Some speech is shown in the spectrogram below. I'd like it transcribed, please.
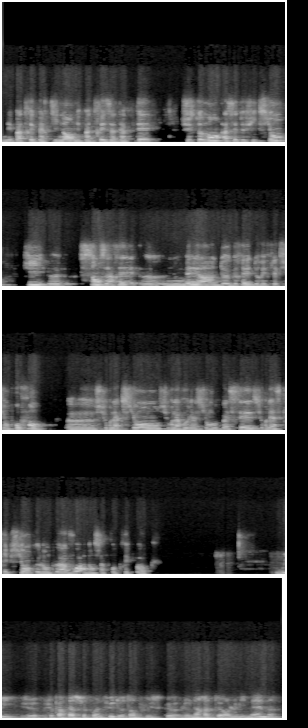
n'est pas très pertinent, n'est pas très adapté justement à cette fiction qui, sans arrêt, nous met à un degré de réflexion profond. Euh, sur l'action, sur la relation au passé, sur l'inscription que l'on peut avoir dans sa propre époque. Oui, je, partage ce point de vue, d'autant plus que le narrateur lui-même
